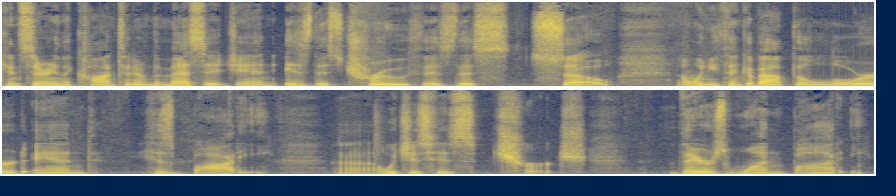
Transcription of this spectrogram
considering the content of the message and is this truth? Is this so? And when you think about the Lord and his body, uh, which is his church, there's one body.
